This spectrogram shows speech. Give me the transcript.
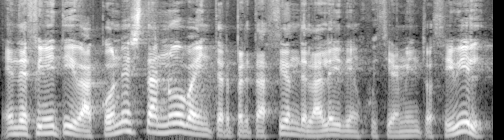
En definitiva, con esta nueva interpretación de la ley de enjuiciamiento civil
